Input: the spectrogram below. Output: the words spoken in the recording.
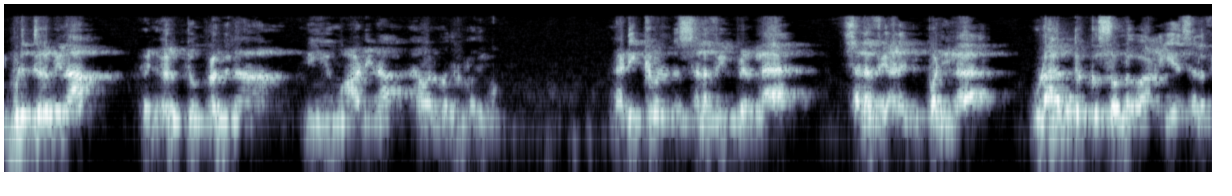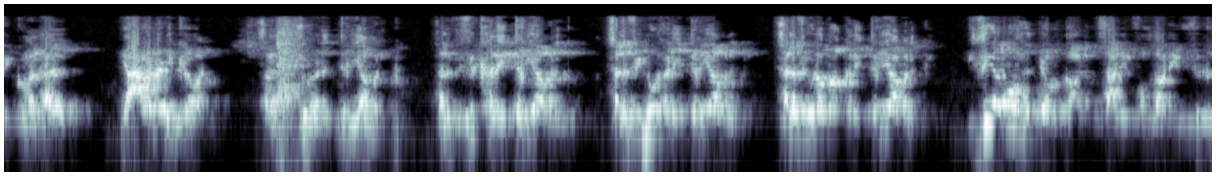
இப்படி திரும்பினா நீயும் ஆடினா அவன் பதில் பதிக்கும் நடிக்கிறவர்கள் சலஃபி பேர்ல சலஃபி அழைப்பு பணியில உலகத்துக்கு சொல்ல வாங்கிய சலஃபி குரல்கள். யார் நடிக்கிறவன்? சலஃபி சூழலை தெரியாமல் இருக்கு ஃபிக்களை தெரியாமல் இருக்கு சலஃபி நூல்களை தெரியாமல் இருக்கு சலஃபி உலமாக்களை தெரியாமல் இருக்கு அபு ஹஜ்ஜ ஒரு காலம் சாலில் ஃபௌதானி ஃபிக்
